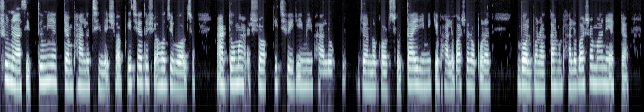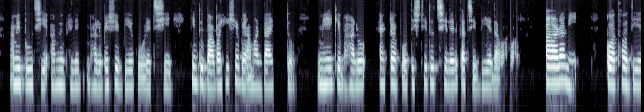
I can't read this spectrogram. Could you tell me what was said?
শুনো আসিফ, তুমি একটা ভালো ছেলে, সবকিছু এত সহজে বলছো। আর তোমার সব কিছুই রিমির ভালো জন্য করছ। তাই রিমিকে ভালোবাসার অপরাধ বলব না। কারণ ভালোবাসা মানে একটা, আমি বুঝি, আমিও ভেলে, ভালোবেসে বিয়ে করেছি। কিন্তু বাবা হিসেবে আমার দায়িত্ব, মেয়েকে ভালো একটা প্রতিষ্ঠিত ছেলের কাছে বিয়ে দেওয়া। আর আমি কথাও দিয়ে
